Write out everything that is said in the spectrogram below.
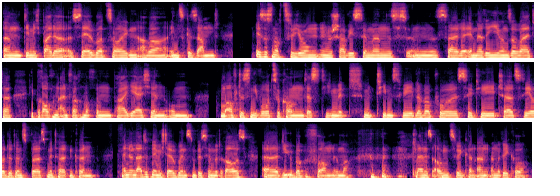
ähm, die mich beide sehr überzeugen, aber insgesamt ist es noch zu jung. Ein Xavi Simmons, ein Saire Emery und so weiter, die brauchen einfach noch ein paar Jährchen, um, um auf das Niveau zu kommen, dass die mit, mit Teams wie Liverpool, City, Chelsea oder den Spurs mithalten können. Man United nehme ich da übrigens ein bisschen mit raus. Äh, die überperformen immer. Kleines Augenzwinkern an, an Rico.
